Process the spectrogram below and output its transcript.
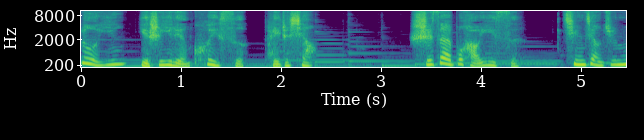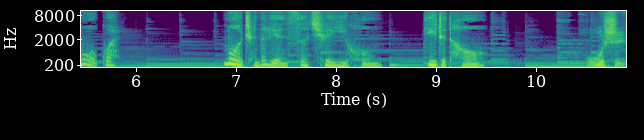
洛英也是一脸愧色，陪着笑，实在不好意思，请将军莫怪。墨尘的脸色却一红，低着头，无事。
